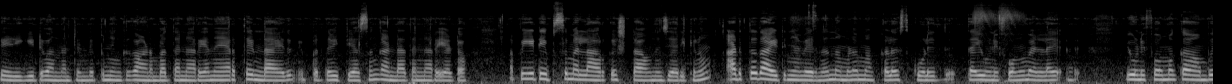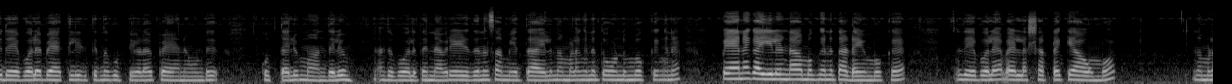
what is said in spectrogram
കഴുകിയിട്ട് വന്നിട്ടുണ്ട്. ഇപ്പോൾ നിങ്ങൾക്ക് കാണുമ്പോൾ തന്നെ അറിയാം. നേരത്തെ ഉണ്ടായതും ഇപ്പോഴത്തെ വ്യത്യാസം കണ്ടാൽ തന്നെ അറിയാം കേട്ടോ. അപ്പോൾ ഈ ടിപ്സും എല്ലാവർക്കും ഇഷ്ടമാവുമെന്ന് വിചാരിക്കുന്നു. അടുത്തതായിട്ട് ഞാൻ വരുന്നത് നമ്മൾ മക്കൾ സ്കൂളിലത്തെ യൂണിഫോം വെള്ള യൂണിഫോമൊക്കെ ആകുമ്പോൾ ഇതേപോലെ ബാക്കിലിരിക്കുന്ന കുട്ടികളെ പേന കൊണ്ട് കുത്തലും മാന്തലും അതുപോലെ തന്നെ അവർ എഴുതുന്ന സമയത്തായാലും നമ്മളിങ്ങനെ തോണ്ടുമ്പോൾ ഒക്കെ ഇങ്ങനെ പേന കയ്യിലുണ്ടാകുമ്പോൾ ഇങ്ങനെ തടയുമ്പോൾ ഒക്കെ ഇതേപോലെ വെള്ള ഷർട്ടൊക്കെ ആകുമ്പോൾ നമ്മൾ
